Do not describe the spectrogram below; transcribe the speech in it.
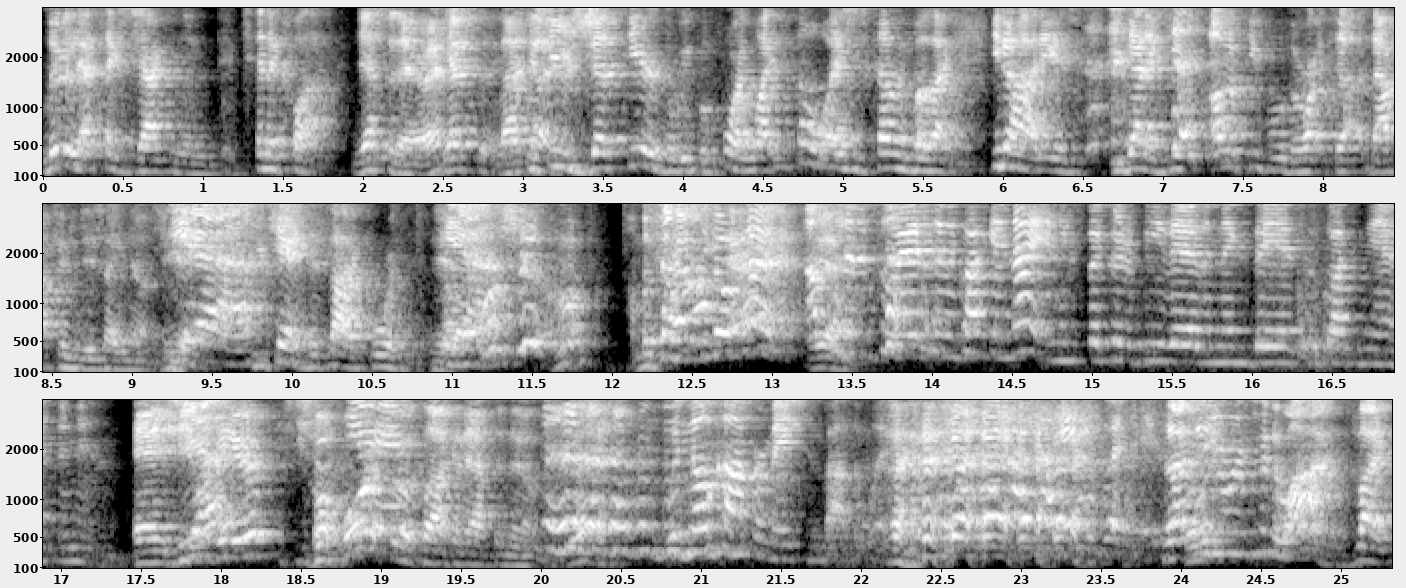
literally, I text Jacqueline at 10 o'clock Yesterday, right? yesterday. Last Because she was just here the week before. I'm like, there's no way she's coming, but like, you know how it is. You got to give other people the right to the opportunity to say no. You Yeah. can't, you can't decide for them. So Yeah. I was like, oh shit, I'm gonna, I'm gonna see how she go back. I'm Yeah. gonna send it to her at 10 o'clock at night and expect her to be there the next day at 2 o'clock in the afternoon. And she Yeah. was here She was before here. 2 o'clock in the afternoon. With no confirmation, by the way. anyway. Because I knew you were between the lines. Like,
